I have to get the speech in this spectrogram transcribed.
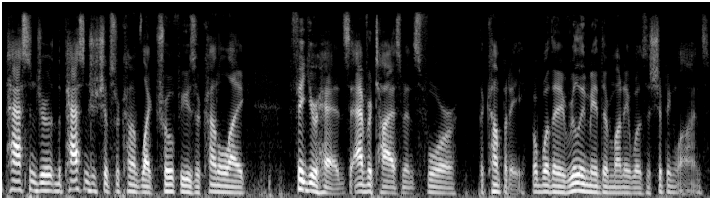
passenger the passenger ships are kind of like trophies or kind of like figureheads, advertisements for the company. But where they really made their money was the shipping lines.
